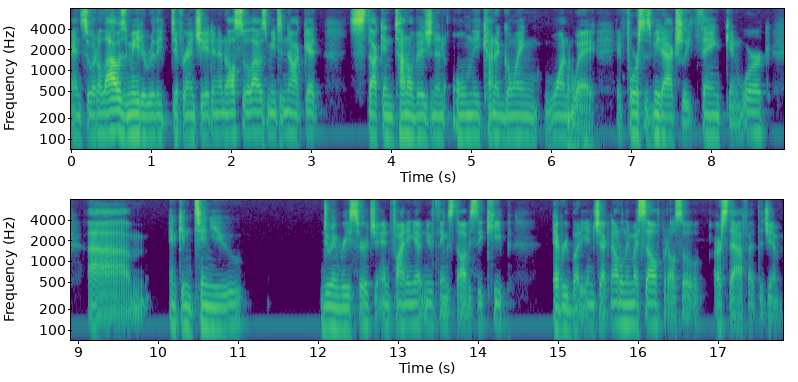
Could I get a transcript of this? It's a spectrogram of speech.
And so it allows me to really differentiate and it also allows me to not get stuck in tunnel vision and only kind of going one way. It forces me to actually think and work um, and continue doing research and finding out new things to obviously keep everybody in check, not only myself, but also our staff at the gym.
